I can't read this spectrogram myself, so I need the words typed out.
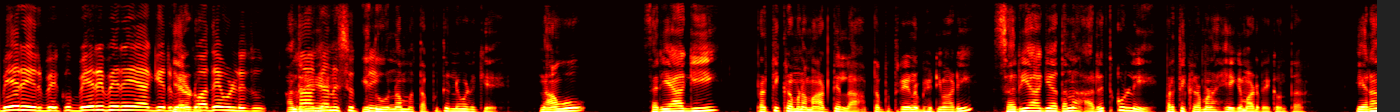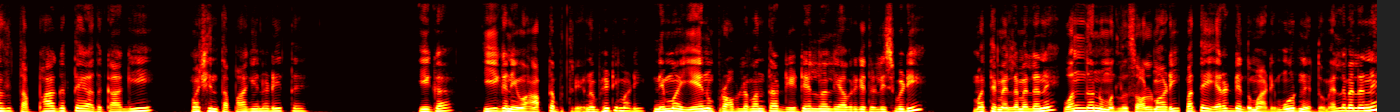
ಬೇರೆ ಇರ್ಬೇಕು ಬೇರೆ ಬೇರೆ ಆಗಿರ್ಬೇಕು ಅದೇ ಒಳ್ಳೇದು. ಅನಿಸುತ್ತೆ. ಇದು ನಮ್ಮ ತಪ್ಪು ತಿಳುವಳಿಕೆ. ನಾವು ಸರಿಯಾಗಿ ಪ್ರತಿಕ್ರಮಣ ಮಾಡ್ತಿಲ್ಲ. ಆಪ್ತಪುತ್ರಿಯನ್ನು ಭೇಟಿ ಮಾಡಿ ಸರಿಯಾಗಿ ಅದನ್ನು ಅರಿತುಕೊಳ್ಳಿ. ಪ್ರತಿಕ್ರಮಣ ಹೇಗೆ ಮಾಡಬೇಕು ಅಂತ. ಏನಾದರೂ ತಪ್ಪಾಗುತ್ತೆ ಅದಕ್ಕಾಗಿ ಮಷಿನ್ ತಪ್ಪಾಗಿ ನಡೆಯುತ್ತೆ. ಈಗ ಈಗ ನೀವು ಆಪ್ತಪುತ್ರಿಯನ್ನು ಭೇಟಿ ಮಾಡಿ, ನಿಮ್ಮ ಏನು ಪ್ರಾಬ್ಲಮ್ ಅಂತ ಡೀಟೇಲ್ನಲ್ಲಿ ಅವರಿಗೆ ತಿಳಿಸಿಬಿಡಿ, ಮತ್ತೆ ಮೆಲ್ಲ ಮೆಲ್ಲನೆ ಒಂದನ್ನು ಮೊದಲು ಸಾಲ್ವ್ ಮಾಡಿ, ಮತ್ತೆ ಎರಡನೇದು ಮಾಡಿ, ಮೂರನೇದು ಮೆಲ್ಲ ಮೆಲ್ಲನೆ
